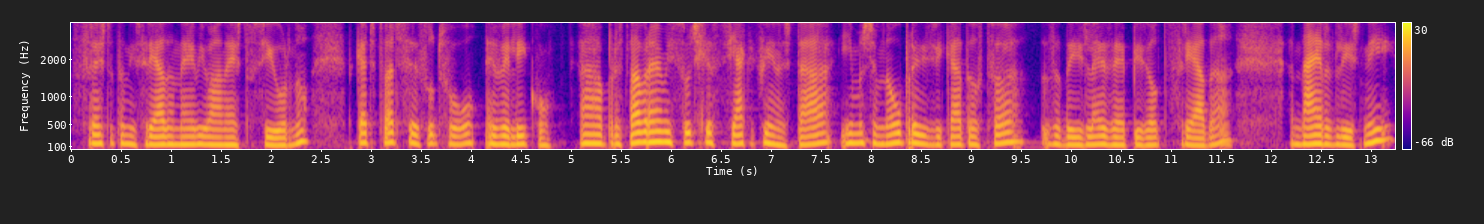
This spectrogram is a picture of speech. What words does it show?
срещата ни в сряда не е била нещо сигурно, така че това, че се е случвало, е велико. А, през това време ми се случиха всякакви неща, имаше много предизвикателства, за да излезе епизод в сряда, най-различни,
